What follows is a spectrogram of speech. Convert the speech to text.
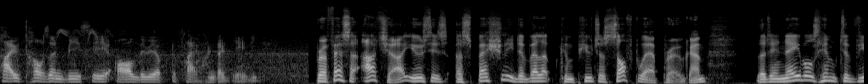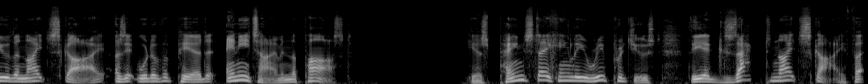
5000 BC all the way up to 500 AD. Professor Achar uses a specially developed computer software program that enables him to view the night sky as it would have appeared at any time in the past. he has painstakingly reproduced the exact night sky for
